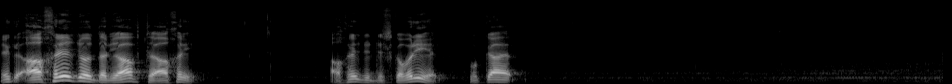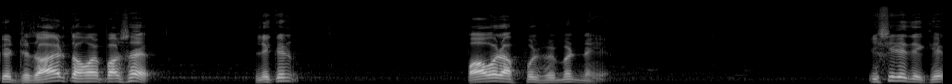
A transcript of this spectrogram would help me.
لیکن آخری جو دریافت ہے، آخری آخری جو ڈسکوری ہے، وہ کیا ہے؟ کہ ڈیزائر تو ہمارے پاس ہے۔ لیکن پاور آف فلفلمنٹ نہیں ہے۔ اسی لیے دیکھیے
